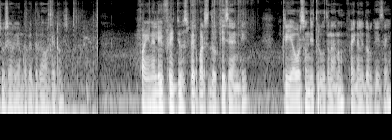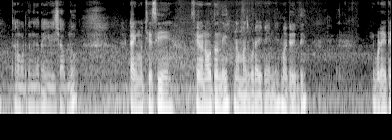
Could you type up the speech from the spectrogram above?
చూశారు ఎంత పెద్ద market finally fridge spare parts దొరికేసాయండి. త్రీ అవర్స్ నుంచి తిరుగుతున్నాను. ఫైనల్ దొరికేసాయి. కనబడుతుంది కదా ఇది షాప్లో టైం వచ్చేసి సెవెన్ అవుతుంది. నమాజ్ కూడా అయిపోయింది మగరీబ్ది. ఇప్పుడైతే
